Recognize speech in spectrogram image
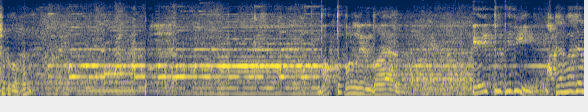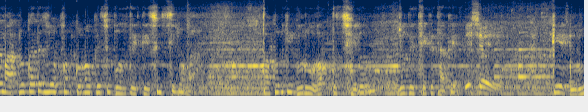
ছোট বলেন ভক্ত বললেন, দয়াল, এই পৃথিবী আঠারো হাজার মাতৃকাতে যখন কোনো কিছু বলতে কিছুই ছিল না। তখন কি গুরু ভক্ত ছিল? যদি থেকে থাকে। কে গুরু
